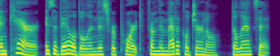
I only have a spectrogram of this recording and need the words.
and care is available in this report from the medical journal, The Lancet.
